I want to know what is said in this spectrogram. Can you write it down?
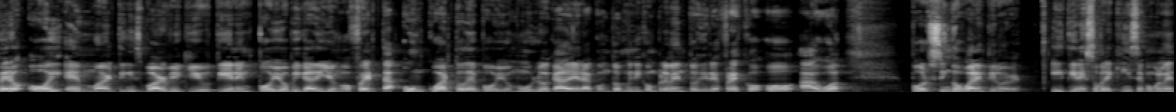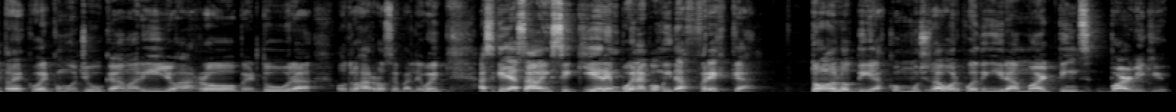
Pero hoy en Martins Barbecue tienen pollo picadillo en oferta, un cuarto de pollo, muslo de cadera con dos mini complementos y refresco o agua por $5.49. Y tiene sobre 15 complementos a escoger como yuca, amarillos, arroz, verdura, otros arroces, vale Así que ya saben, si quieren buena comida fresca todos los días con mucho sabor, pueden ir a Martins Barbecue.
